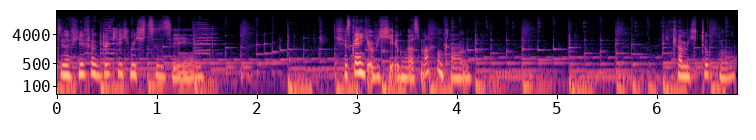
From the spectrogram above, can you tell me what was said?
Sind auf jeden Fall glücklich, mich zu sehen. Ich weiß gar nicht, ob ich hier irgendwas machen kann. Kann mich ducken.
